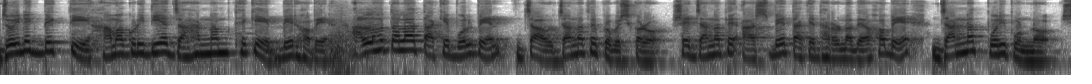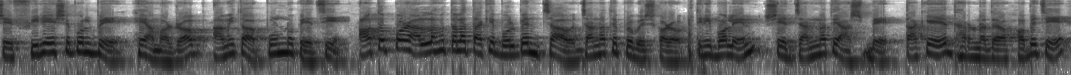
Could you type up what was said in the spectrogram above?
জৈনিক ব্যক্তি হামাগুড়ি দিয়ে জাহান্নাম থেকে বের হবে। আল্লাহ তালা তাকে বলবেন, যাও, জান্নাতে প্রবেশ করো। সে জান্নাতে আসবে, তাকে ধারণা দেওয়া হবে, জান্নাত পরিপূর্ণ। সে ফিরে এসে বলবে, হে আমার রব, আমি তা পূর্ণ পেয়েছি। অতঃপর আল্লাহ তালা তাকে বলবেন, যাও, জান্নাতে প্রবেশ করো। তিনি বলেন, সে জান্নাতে আসবে। তাকে ধারণা দেওয়া হবে যে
